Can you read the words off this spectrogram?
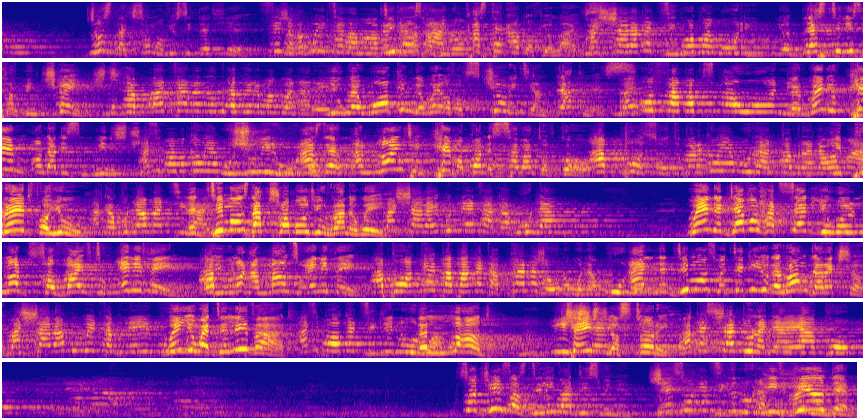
Just like some of you seated here, sezvakakuita vamwe demons vakagara have been pano casted out of your lives. mashavi akadzingwa kwamuri. Your destinies have been changed. mukabatana nokuda kweremangwana You were walking the way of obscurity and darkness. But when you came under this ministry, asi pamakauya muushumiri as the anointing came upon the servant of God, aposodzo parakauya mura- pamuranda he prayed for you. The demons that troubled you ran away. Mashavi aikunetsa akabuda When the devil had said you will not survive to anything or you will not amount to anything, apo wakaipa pakati hapana zvaunogona kuve and the demons were taking you the wrong direction, mashavi akukuendesa kune ikuru when you were delivered, the Lord changed your story. vakashandura nyaya yako. So Jesus delivered these women, He healed them.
